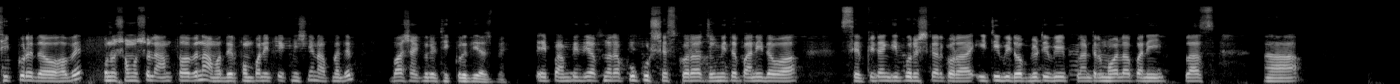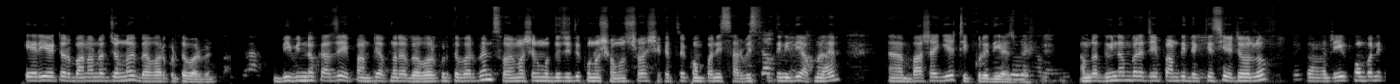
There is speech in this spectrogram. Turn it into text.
ঠিক করে দেওয়া হবে। কোনো সমস্যা হলে আনতে হবে না। আমাদের কোম্পানির টেকনিশিয়ান আপনাদের বাসায় করে ঠিক করে দিয়ে আসবে। এই পাম্পটি দিয়ে আপনারা পুকুর সেচ করা, জমিতে পানি দেওয়া সেফটি ট্যাঙ্কি পরিষ্কার করা ইটিভি ডব্লিউটিভি প্লান্টের ময়লা পানি প্লাস এরিয়েটর বানানোর জন্য ব্যবহার করতে পারবেন। বিভিন্ন কাজে এই পাম্পটি আপনারা ব্যবহার করতে পারবেন। ছয় মাসের মধ্যে যদি কোনো সমস্যা হয়, সেক্ষেত্রে কোম্পানির সার্ভিস প্রতিনিধি আপনাদের বাসায় গিয়ে ঠিক করে দিয়ে আসবে। আমরা দুই নম্বরে যে পাম্পটি দেখতেছি, এটা হলো যে কোম্পানির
